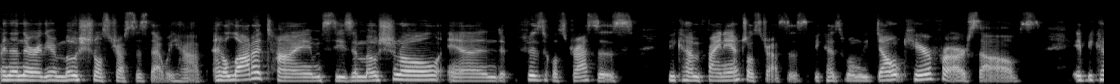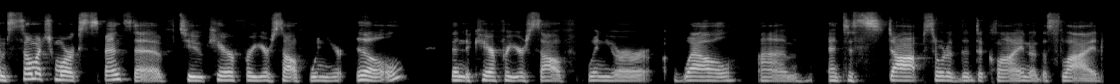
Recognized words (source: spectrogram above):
And then there are the emotional stresses that we have. And a lot of times these emotional and physical stresses become financial stresses because when we don't care for ourselves it becomes so much more expensive to care for yourself when you're ill than to care for yourself when you're well um, and to stop sort of the decline or the slide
